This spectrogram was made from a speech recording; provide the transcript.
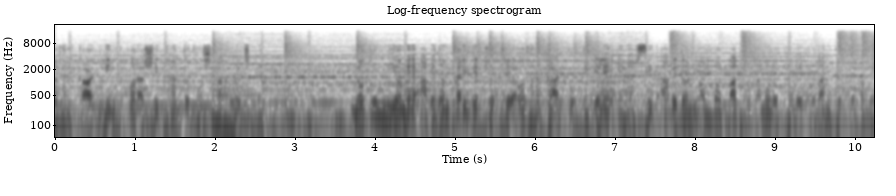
আধার কার্ড লিঙ্ক করার সিদ্ধান্ত ঘোষণা করেছিলেন। নতুন নিয়মে আবেদনকারীদের ক্ষেত্রে আধার কার্ড করতে গেলে এনআরসির আবেদন নম্বর বাধ্যতামূলকভাবে প্রদান করতে হবে।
